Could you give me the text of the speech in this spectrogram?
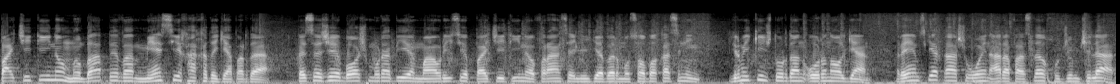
Pochettino Mbappe va Messi haqida gapirdi. PSG bosh murabbiyi Mauricio Pochettino Fransiya Liga 1 musobaqasining 22-turdan o'rin olgan Reymsga qarshi o'yin arafasida hujumchilar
